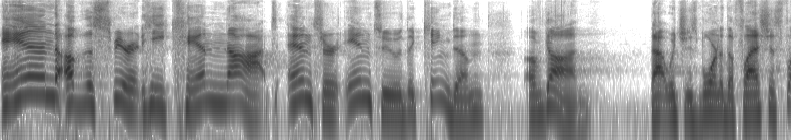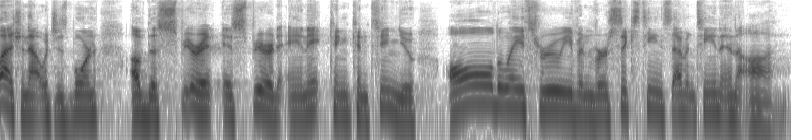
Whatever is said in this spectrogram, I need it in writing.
and of the Spirit, he cannot enter into the kingdom of God. That which is born of the flesh is flesh, and that which is born of the spirit is spirit. And it can continue all the way through even verse 16, 17, and on.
